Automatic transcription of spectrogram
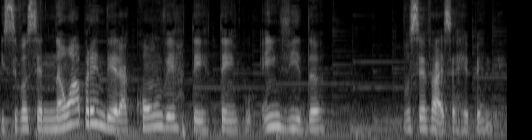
e se você não aprender a converter tempo em vida, você vai se arrepender.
